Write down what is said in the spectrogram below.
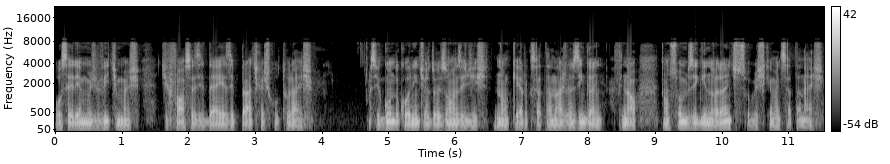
ou seremos vítimas de falsas ideias e práticas culturais. Segundo Coríntios 2,11 diz, não quero que Satanás nos engane, afinal, não somos ignorantes sobre o esquema de Satanás.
